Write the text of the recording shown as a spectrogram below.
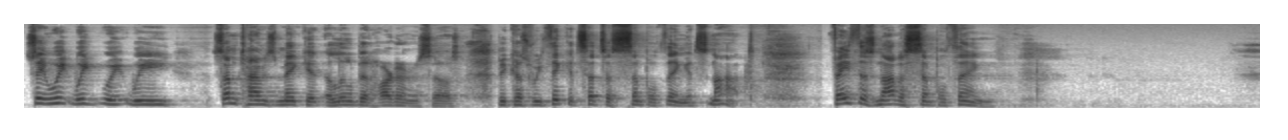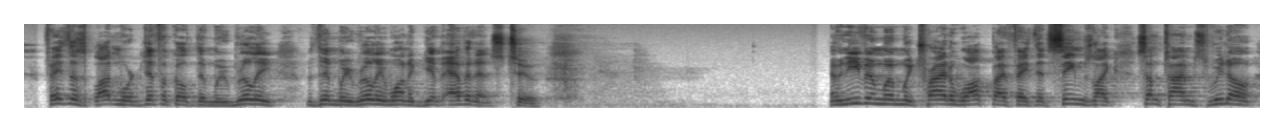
See, we, we, we, we sometimes make it a little bit hard on ourselves because we think it's such a simple thing. It's not. Faith is not a simple thing. Faith is a lot more difficult than we really than we really want to give evidence to. Mean, even when we try to walk by faith, it seems like sometimes we don't,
